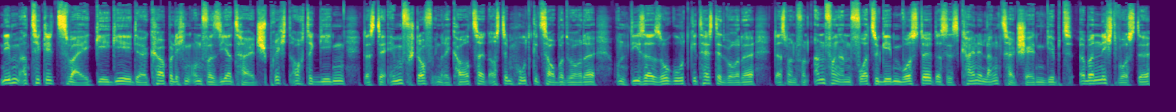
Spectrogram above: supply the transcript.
Neben Artikel 2 GG der körperlichen Unversehrtheit spricht auch dagegen, dass der Impfstoff in Rekordzeit aus dem Hut gezaubert wurde und dieser so gut getestet wurde, dass man von Anfang an vorzugeben wusste, dass es keine Langzeitschäden gibt, aber nicht wusste,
